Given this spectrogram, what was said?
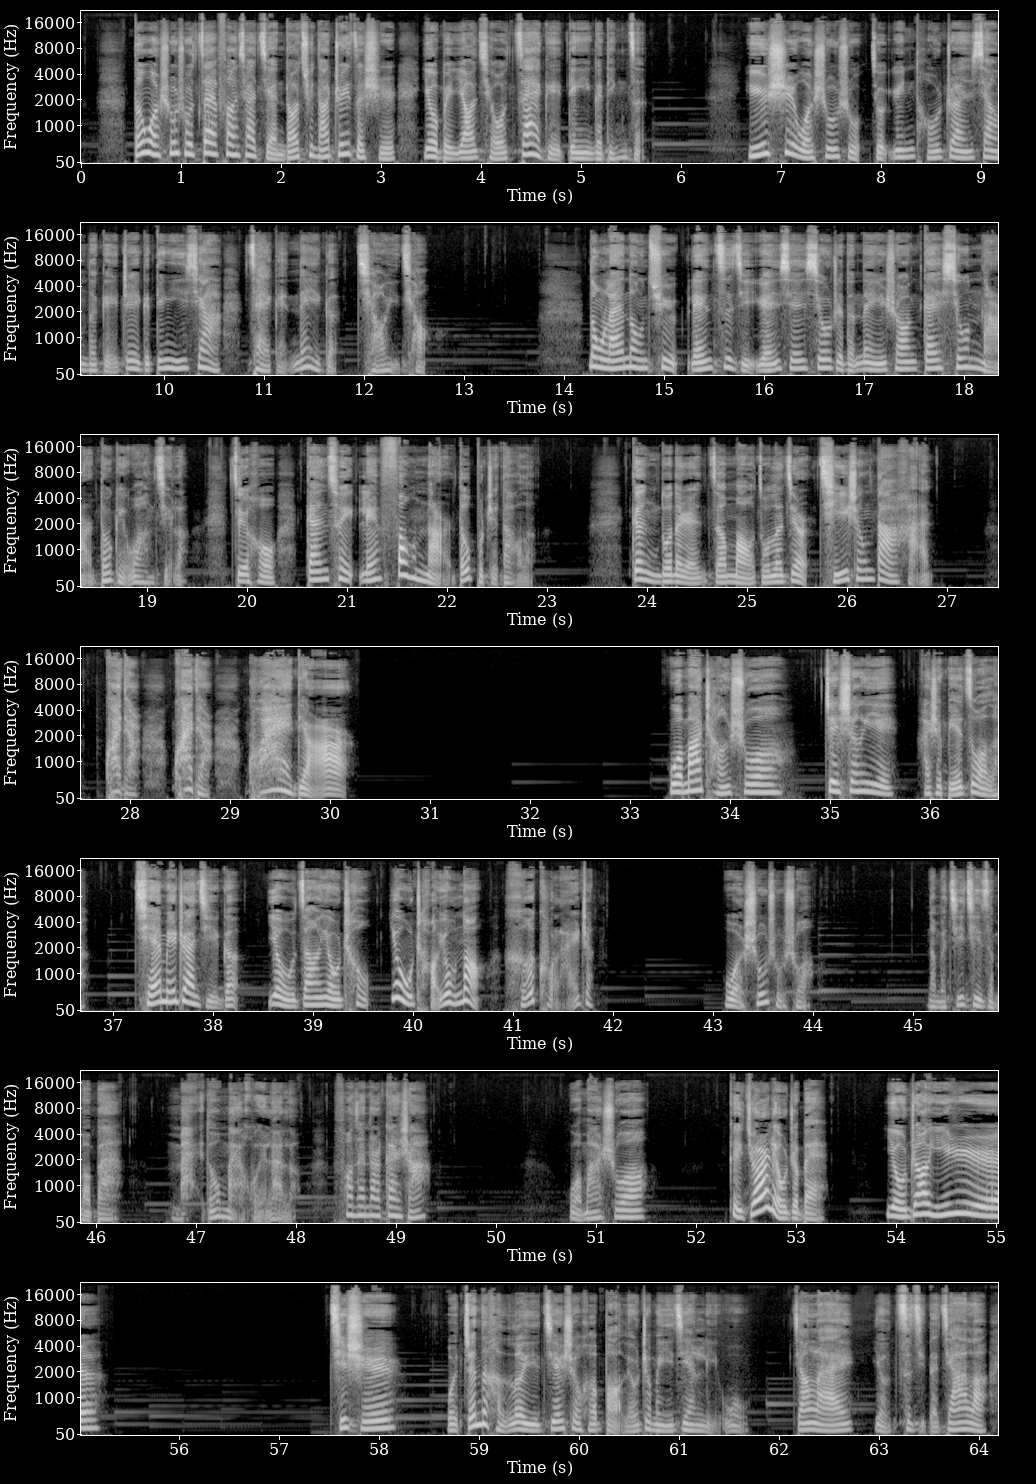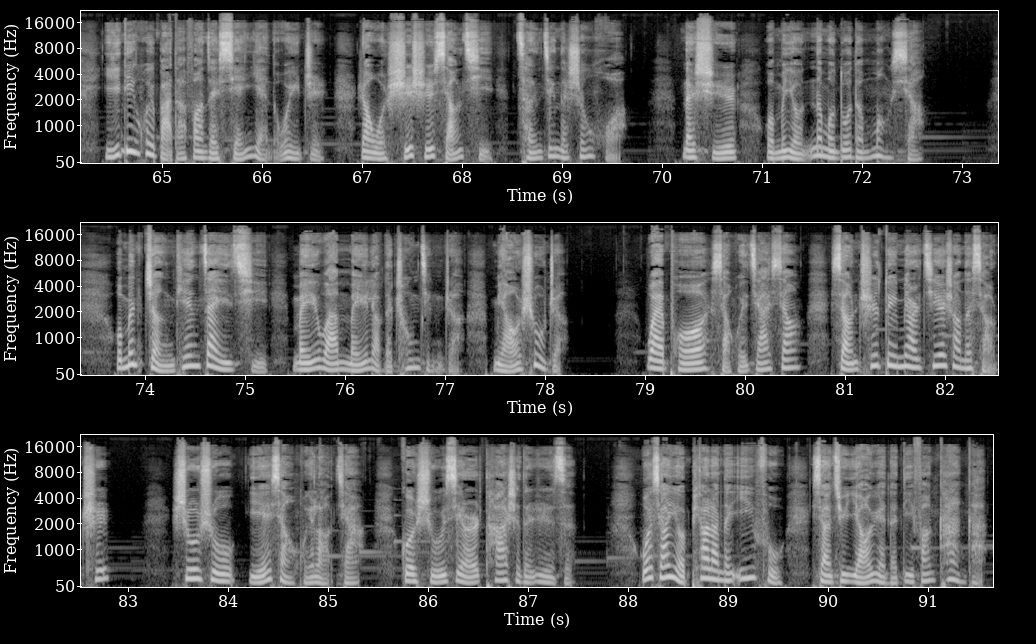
等我叔叔再放下剪刀去拿锥子时，又被要求再给钉一个钉子。于是我叔叔就晕头转向的给这个钉一下，再给那个敲一敲。弄来弄去，连自己原先修着的那一双该修哪儿都给忘记了，最后干脆连放哪儿都不知道了。更多的人则卯足了劲儿，齐声大喊：“快点儿，快点儿，快点儿！”我妈常说：“这生意还是别做了，钱没赚几个，又脏又臭，又吵又闹，何苦来着？”我叔叔说：“那么机器怎么办？买都买回来了，放在那儿干啥？”我妈说：“给娟儿留着呗，有朝一日……其实，我真的很乐意接受和保留这么一件礼物，将来。”有自己的家了，一定会把它放在显眼的位置，让我时时想起曾经的生活。那时我们有那么多的梦想，我们整天在一起，没完没了的憧憬着、描述着。外婆想回家乡，想吃对面街上的小吃；叔叔也想回老家，过熟悉而踏实的日子。我想有漂亮的衣服，想去遥远的地方看看。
